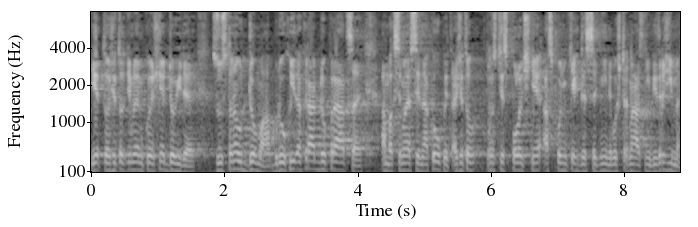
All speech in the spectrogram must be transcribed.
je to, že to těm lidem konečně dojde, zůstanou doma, budou chodit akorát do práce a maximálně si nakoupit a že to prostě společně aspoň těch 10 dní nebo 14 dní vydržíme.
